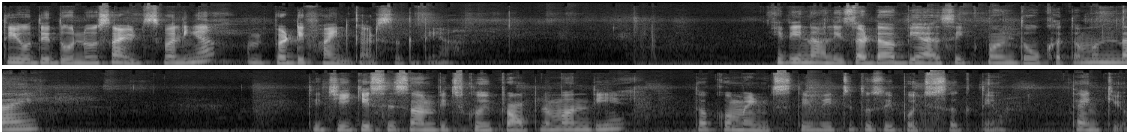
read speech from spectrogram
ਤੇ ਉਹਦੇ ਦੋਨੋਂ ਸਾਈਡਸ ਵਾਲੀਆਂ ਆਪਾਂ ਡਿਫਾਈਨ ਕਰ ਸਕਦੇ ਹਾਂ। ਇਹਦੇ ਨਾਲ ਹੀ ਸਾਡਾ ਅਭਿਆਸ 1.2 ਖਤਮ ਹੁੰਦਾ ਹੈ। ਤੇ ਜੇ ਕਿਸੇ ਸਮ ਵਿੱਚ ਕੋਈ ਪ੍ਰੋਬਲਮ ਆਉਂਦੀ ਹੈ ਤਾਂ ਕਮੈਂਟਸ ਦੇ ਵਿੱਚ ਤੁਸੀਂ ਪੁੱਛ ਸਕਦੇ ਹੋ। ਥੈਂਕ ਯੂ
